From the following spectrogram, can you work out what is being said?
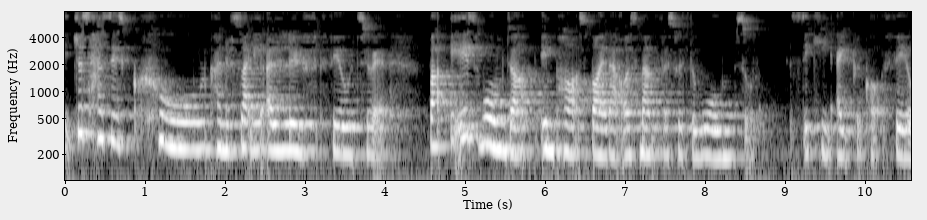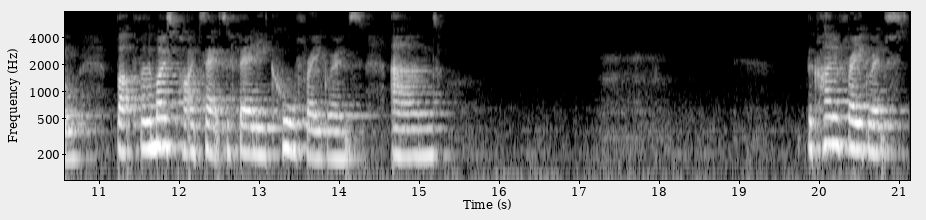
It just has this cool, kind of slightly aloof feel to it. But it is warmed up in parts by that osmanthus with the warm sort of sticky apricot feel. But for the most part, I'd say it's a fairly cool fragrance and the kind of fragrance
